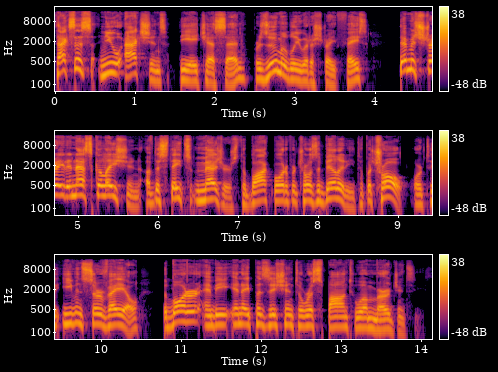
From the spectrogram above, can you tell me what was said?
Texas' new actions, DHS said, presumably with a straight face, demonstrate an escalation of the state's measures to block Border Patrol's ability to patrol or to even surveil the border and be in a position to respond to emergencies.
